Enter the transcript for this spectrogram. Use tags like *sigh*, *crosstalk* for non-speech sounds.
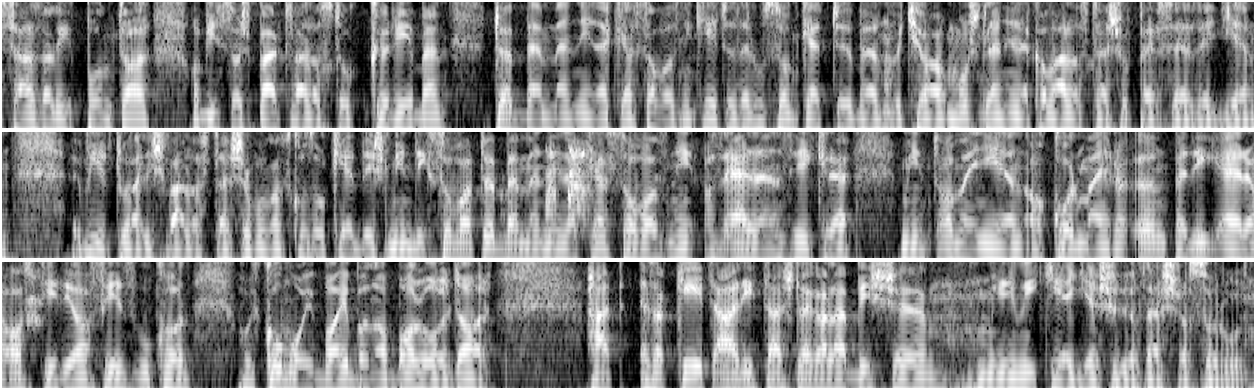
ponttal a biztos pártválasztók körében többen mennének el szavazni 2022-ben, hogyha most lennének a választások, persze ez egy ilyen virtuális választásra vonatkozó kérdés mindig. Szóval többen mennének el szavazni az ellenzékre, mint amennyien a kormányra. Ön pedig erre azt írja a Facebookon, hogy komoly bajban a baloldal. Hát ez a két állítás legalábbis minimi kiegyensúlyozásra szorul.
